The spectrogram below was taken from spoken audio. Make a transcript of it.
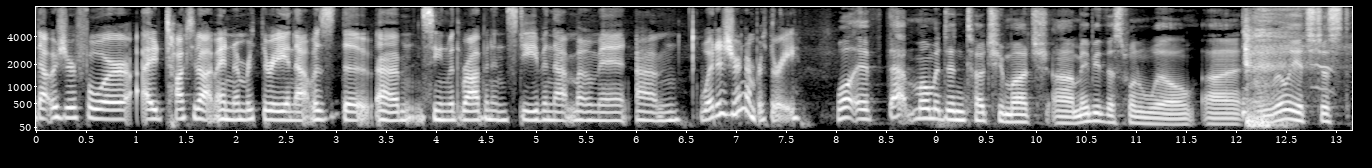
that was your four. I talked about my number three, and that was the um, scene with Robin and Steve in that moment. Um, what is your number three? Well, if that moment didn't touch you much, uh, maybe this one will. Uh, and really, it's just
